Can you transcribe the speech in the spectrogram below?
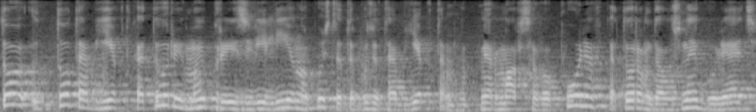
то, тот объект, который мы произвели, ну пусть это будет объектом, например, Марсового поля, в котором должны гулять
